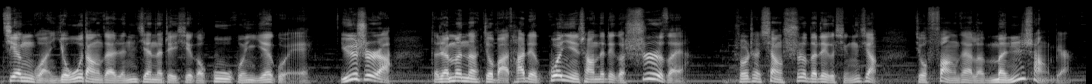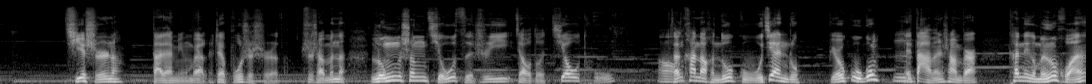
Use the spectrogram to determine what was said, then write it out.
监管游荡在人间的这些个孤魂野鬼。于是啊，人们呢就把他这官印上的这个狮子呀，说这像狮子这个形象就放在了门上边。其实呢，大家明白了，这不是狮子，是什么呢？龙生九子之一，叫做焦图。咱看到很多古建筑，比如故宫那大门上边，它那个门环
